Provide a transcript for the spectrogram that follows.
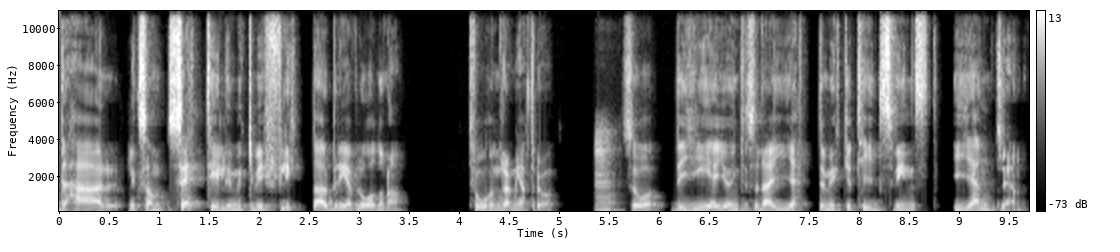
det här, liksom, sett till hur mycket vi flyttar brevlådorna, 200 meter då, Mm. så det ger ju inte så där jättemycket tidsvinst egentligen.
